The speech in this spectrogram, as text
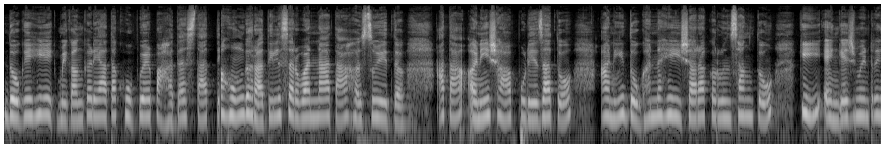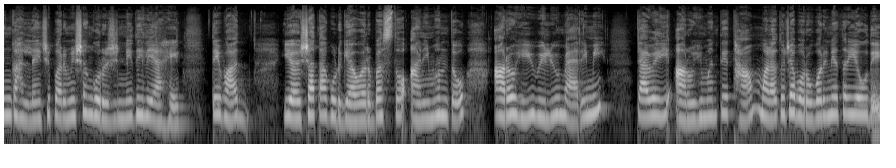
दोघेही एकमेकांकडे आता खूप वेळ पाहत असतात. पाहून घरातील सर्वांना आता हसू येतं. आता अनिश हा पुढे जातो आणि दोघांनाही इशारा करून सांगतो की एंगेजमेंट रिंग घालण्याची परमिशन गुरुजींनी दिली आहे. तेव्हा यश आता गुडघ्यावर बसतो आणि म्हणतो Arohi will you marry me त्यावेळी आरोही म्हणते थांब मला तुझ्या बरोबरीने तर येऊ दे.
